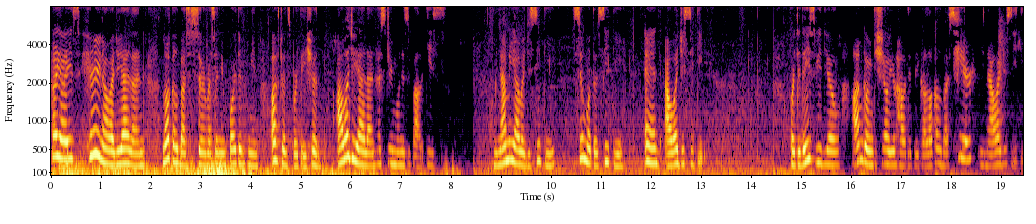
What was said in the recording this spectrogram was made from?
Hi guys! Here in Awaji Island, local buses serve as an important mean of transportation. Awaji Island has three municipalities. Minami Awaji City, Sumoto City, and Awaji City. For today's video, I'm going to show you how to take a local bus here in Awaji City.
